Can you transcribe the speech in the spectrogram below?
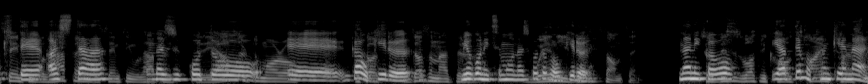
起きて、明日同じことえーが起きる。明後日も同じことが起きる。何かをやっても関係ない。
